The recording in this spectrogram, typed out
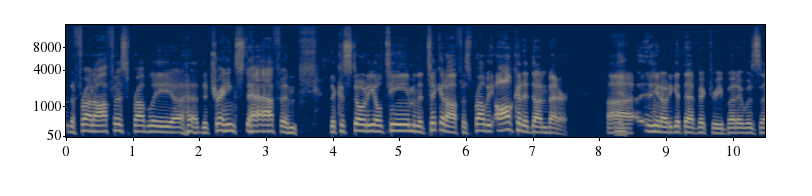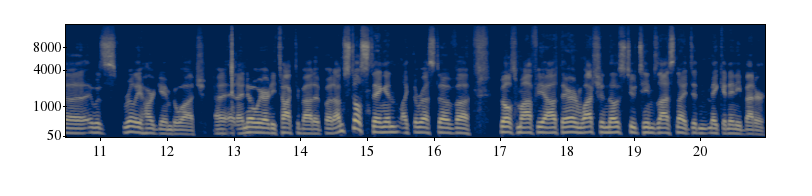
the front office, probably uh, the training staff, and the custodial team and the ticket office probably all could have done better. uh, you know, to get that victory. But it was uh, it was really a hard game to watch, uh, and I know we already talked about it, but I'm still stinging like the rest of uh, Bills Mafia out there. And watching those two teams last night didn't make it any better.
